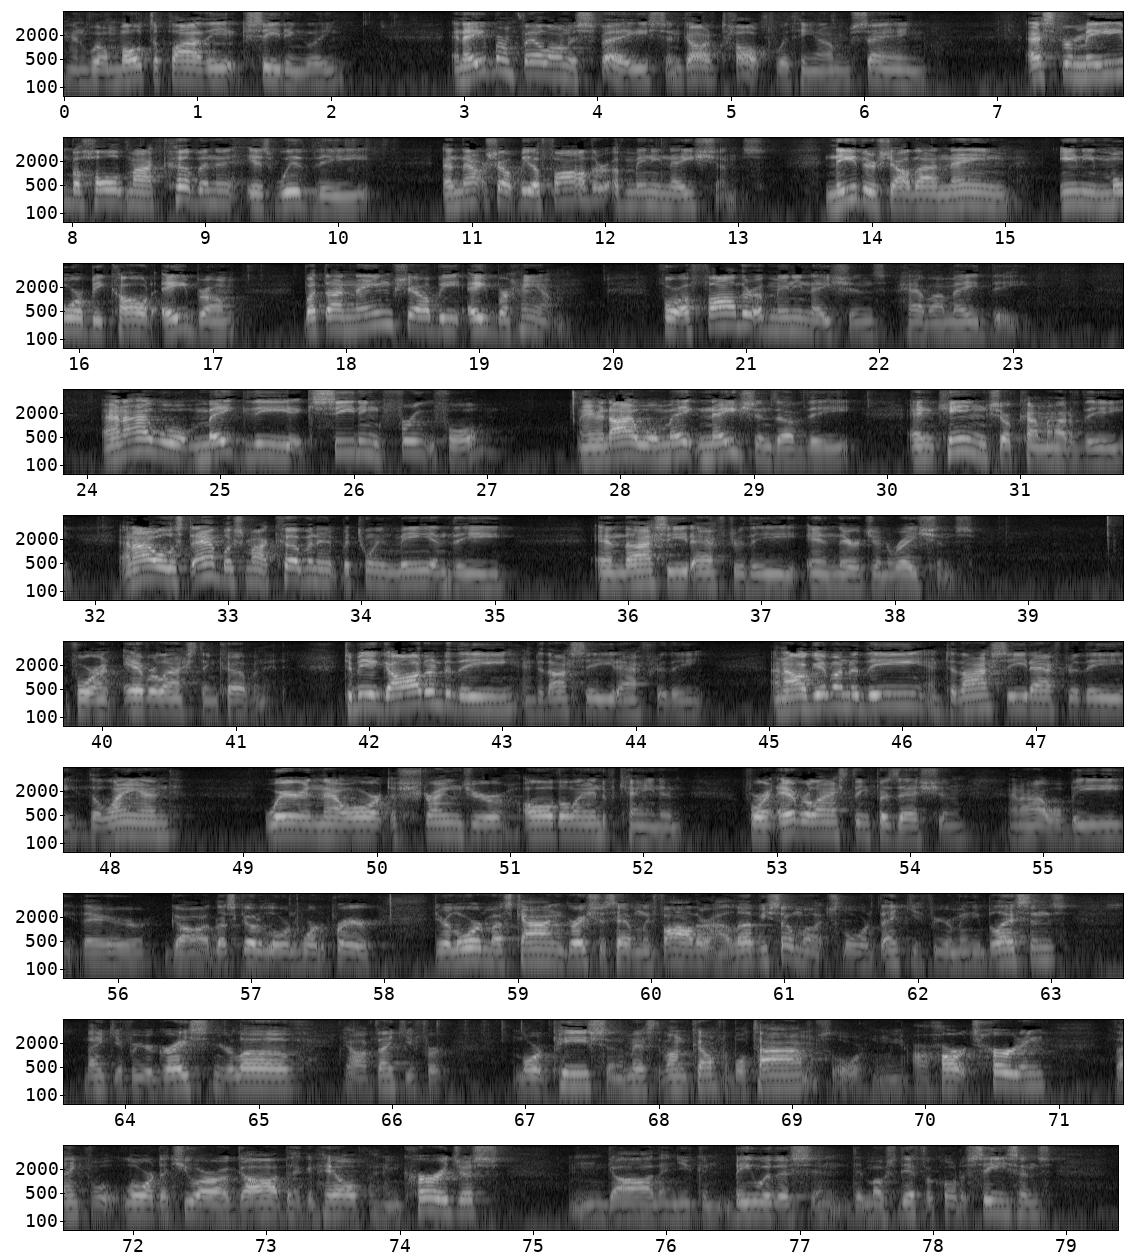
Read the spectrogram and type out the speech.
and will multiply thee exceedingly. And Abram fell on his face, and God talked with him, saying, As for me, behold, my covenant is with thee, and thou shalt be a father of many nations. Neither shall thy name any more be called Abram, but thy name shall be Abraham. For a father of many nations have I made thee. And I will make thee exceeding fruitful, and I will make nations of thee, and kings shall come out of thee. And I will establish my covenant between me and thee, and thy seed after thee in their generations, for an everlasting covenant, to be a God unto thee, and to thy seed after thee. And I'll give unto thee, and to thy seed after thee, the land wherein thou art a stranger, all the land of Canaan for an everlasting possession, and I will be their God. Let's go to Lord in word of prayer. Dear Lord, most kind and gracious Heavenly Father, I love you so much, Lord. Thank you for your many blessings. Thank you for your grace and your love. God, thank you for, Lord, peace in the midst of uncomfortable times, Lord, when we, our hearts hurting. Thankful, Lord, that you are a God that can help and encourage us, mm, God, and you can be with us in the most difficult of seasons.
